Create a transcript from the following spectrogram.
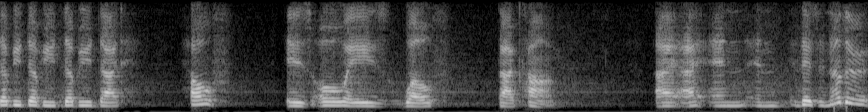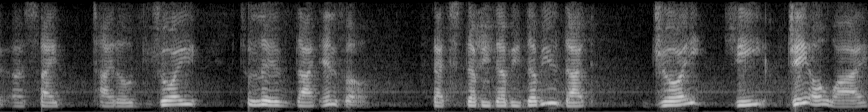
www.healthisalwayswealth.com. I, I, and, and there's another uh, site titled joytolive.info. That's www.joy, G, J-O-Y,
